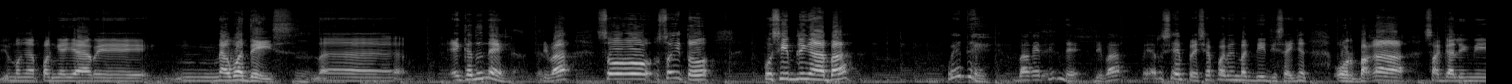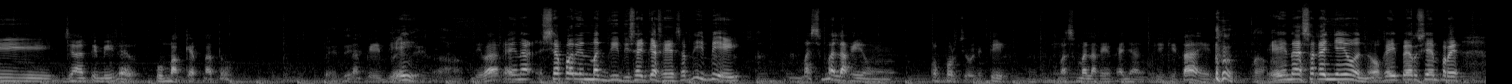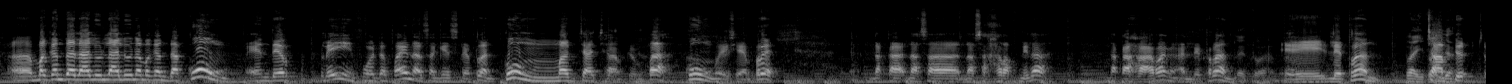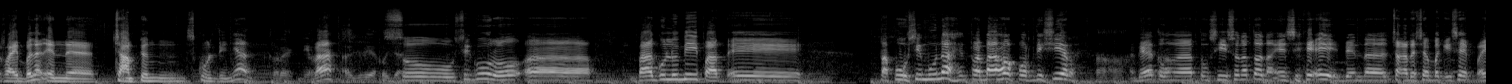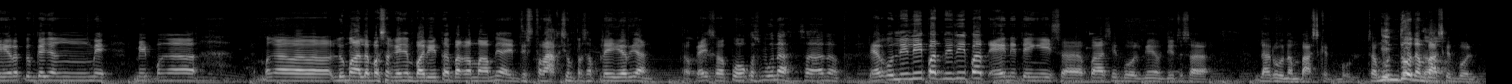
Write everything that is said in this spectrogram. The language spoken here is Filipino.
yung mga pangyayari mm, nowadays na eh ganun eh, di ba? So so ito posible nga ba? Pwede. Bakit hindi? Di ba? Pero siyempre, siya pa rin magdi-design yan. Or baka sa galing ni John T. Miller, umakyat na to Pwede. ng PBA. Ah. Di ba? Kaya na, siya pa rin magdi-decide kasi sa PBA, mas malaki yung opportunity. Mas malaki yung kanyang kikitain. eh, nasa kanya yun. Okay? Pero siyempre, ah, maganda, lalo-lalo na maganda kung, and they're playing for the finals against Letran, kung magcha-champion pa. Kung, eh, siyempre, naka, nasa, nasa harap nila, nakaharang ang Letran. Letran. Eh, Letran, Rival champion, rival yan, and uh, champion school din yan. Correct. Di ba? Agree ako dyan. So, siguro, ah, bago lumipat, eh, tapusin muna yung trabaho for this year. Ah. Hindi, itong, ah, itong season na to ng NCAA, then uh, tsaka na siya mag-isip. Mahirap yung ganyang may, may mga mga lumalabas sa ganyang balita, baka mamaya, eh, distraction pa sa player yan. Okay, so focus muna sa ano. Pero kung lilipat, lilipat, anything is ah, possible ngayon dito sa laro ng basketball. Sa mundo ng basketball.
